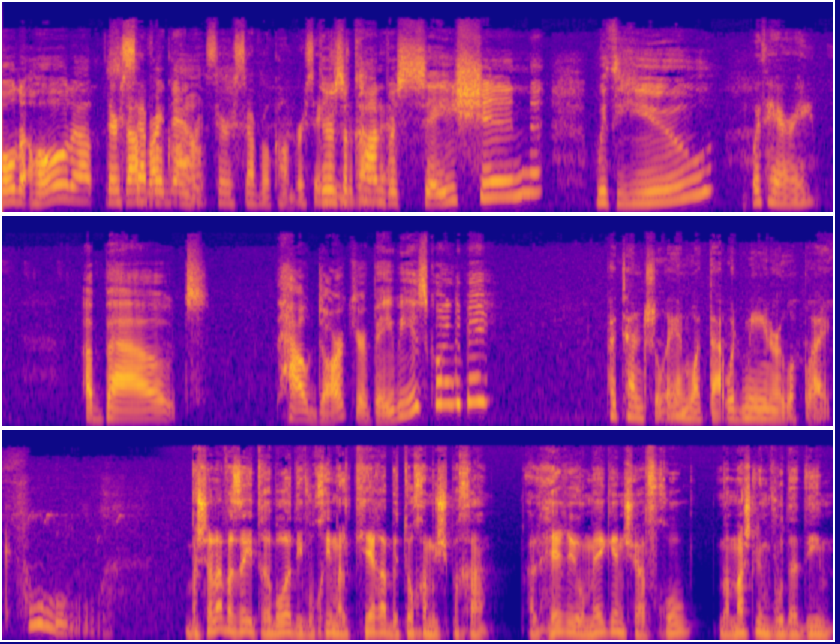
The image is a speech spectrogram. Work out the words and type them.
Hold up, hold up. There's Stop several right now. conver- there are several conversations There's a about it. conversation with you with Harry about how dark your baby is going to be. potentially and what that would mean or look like. בשלב הזה התרבו הדיווחים על קרע בתוך המשפחה, על הרי ומגן שהפכו ממש למבודדים.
